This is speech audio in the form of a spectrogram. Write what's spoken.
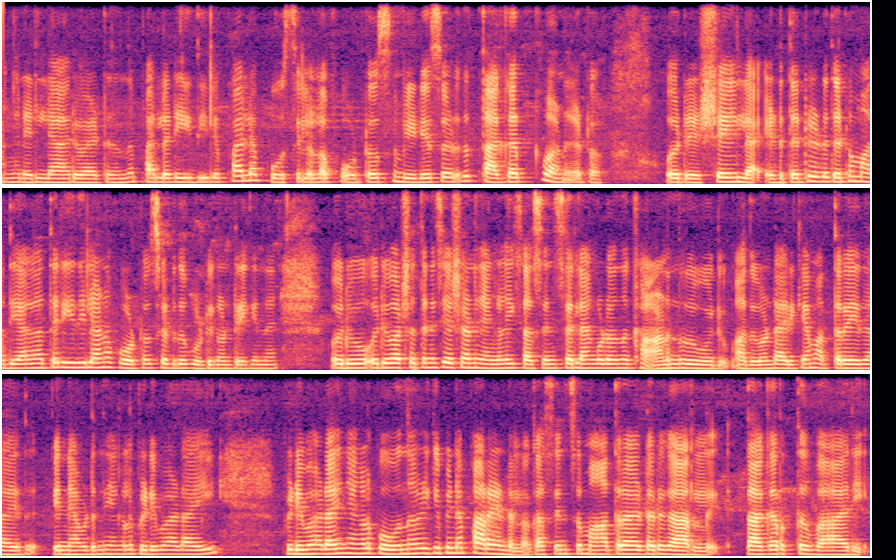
അങ്ങനെ എല്ലാവരുമായിട്ട് നിന്ന് പല രീതിയിൽ പല പോസിലുള്ള ഫോട്ടോസും വീഡിയോസും എടുത്ത് തകർക്കുവാണ് കേട്ടോ. ഒരു രക്ഷയില്ല. എടുത്തിട്ടും എടുത്തിട്ടും മതിയാകാത്ത രീതിയിലാണ് ഫോട്ടോസ് എടുത്ത് കൂട്ടിക്കൊണ്ടിരിക്കുന്നത്. ഒരു ഒരു വർഷത്തിന് ശേഷമാണ് ഞങ്ങൾ ഈ കസിൻസ് എല്ലാം കൂടെ ഒന്ന് കാണുന്നത് പോലും. അതുകൊണ്ടായിരിക്കാം അത്ര ഇതായത്. പിന്നെ അവിടുന്ന് ഞങ്ങൾ പിടിപാടായി. പിടിപാടായി ഞങ്ങൾ പോകുന്ന വഴിക്ക് പിന്നെ പറയണ്ടല്ലോ. കസിൻസ് മാത്രമായിട്ടൊരു കാറിൽ തകർത്ത് വാരി.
